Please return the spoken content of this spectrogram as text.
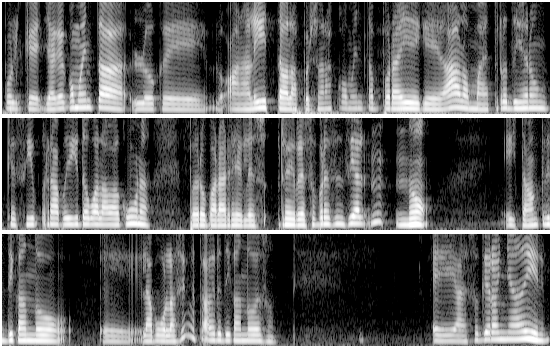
porque ya que comenta lo que los analistas o las personas comentan por ahí de que ah, los maestros dijeron que sí rapidito para la vacuna, pero para regreso, regreso presencial, mm, no. Y estaban criticando, eh, la población estaba criticando eso. Eh, a eso quiero añadir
